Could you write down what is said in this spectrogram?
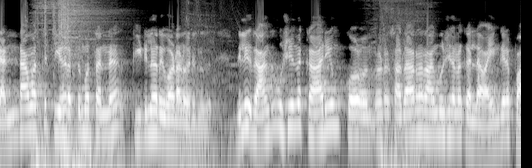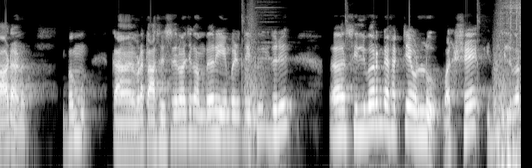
രണ്ടാമത്തെ ടിയർ എത്തുമ്പോൾ തന്നെ കിടിലൻ റിവാർഡാണ് വരുന്നത്. ഇതിൽ റാങ്ക് പുഷ് ചെയ്യുന്ന കാര്യവും സാധാരണ റാങ്ക് പുഷ് കണക്കല്ല ഭയങ്കര പാടാണ്. ഇപ്പം നമ്മുടെ ക്ലാസ് സിസ്റ്റം വെച്ച് കമ്പയർ ചെയ്യുമ്പോഴത്തേക്ക് ഇതൊരു സിൽവറിന്റെ എഫക്റ്റേ ഉള്ളൂ. പക്ഷേ ഇത് സിൽവർ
